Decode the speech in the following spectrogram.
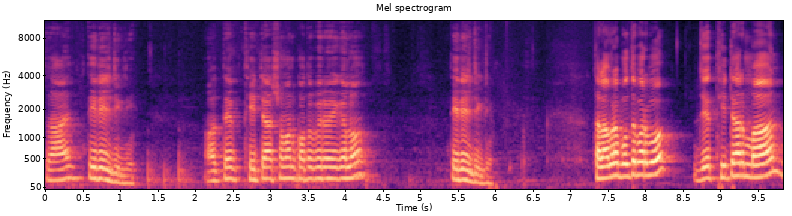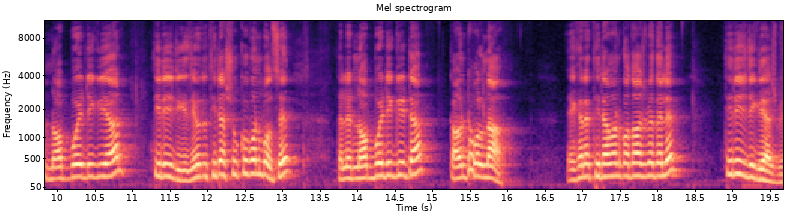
সাইন তিরিশ ডিগ্রি। অতএব থিটা সমান কত বের হয়ে গেল? তিরিশ ডিগ্রি। তাহলে আমরা বলতে পারব যে থিটার মান নব্বই ডিগ্রি আর তিরিশ ডিগ্রি, যেহেতু থিটার সূক্ষ্মকোণ বলছে, তাহলে নব্বই ডিগ্রিটা কাউন্টেবল না। এখানে থিটার মান কত আসবে তাহলে? তিরিশ ডিগ্রি আসবে।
